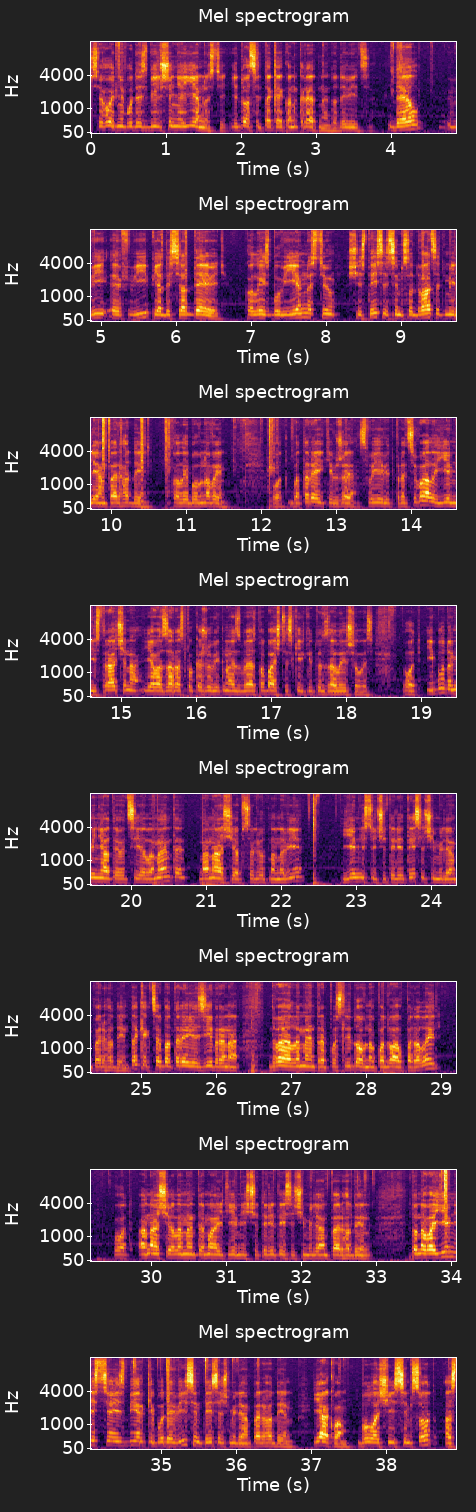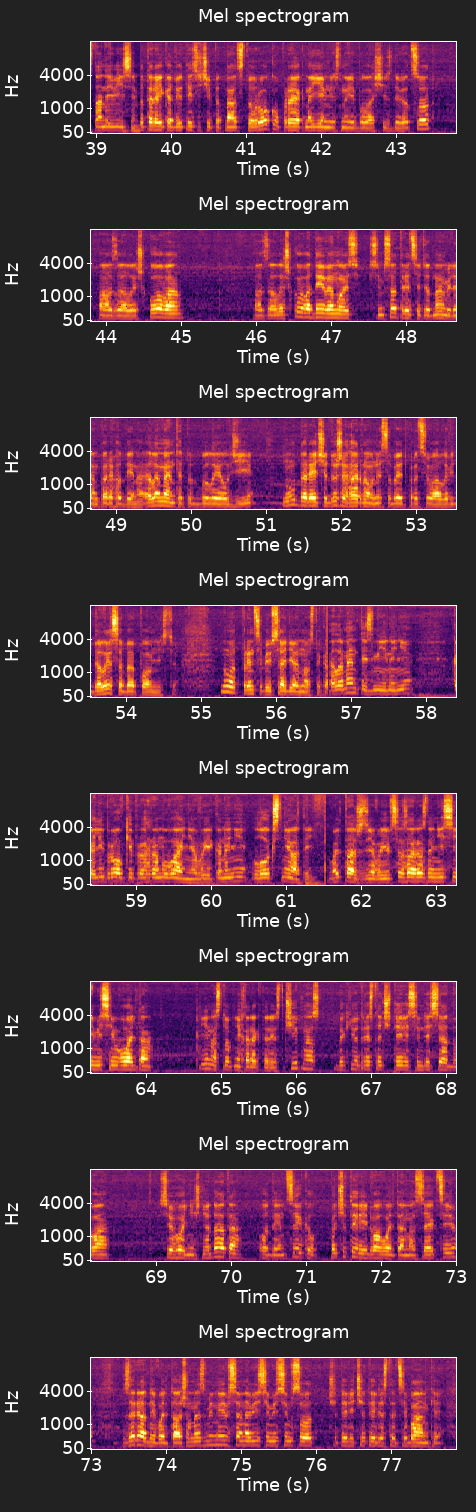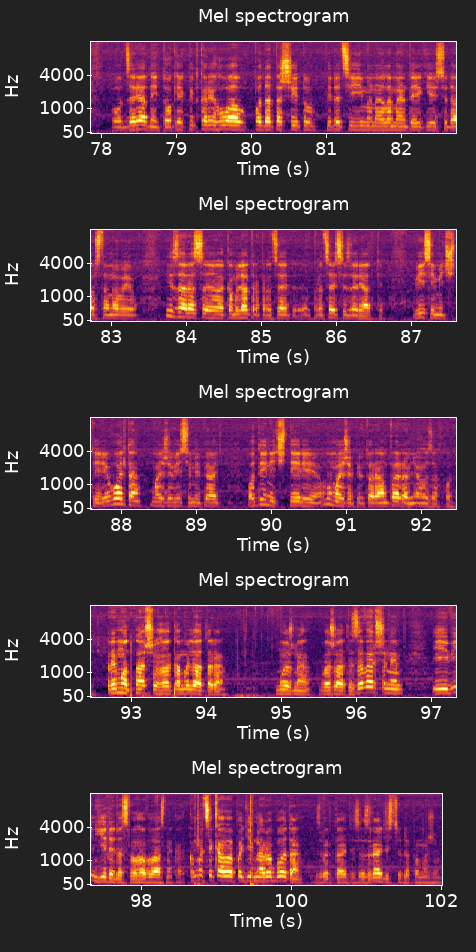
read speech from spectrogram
Сьогодні буде збільшення ємності і досить таке конкретне, додивіться. Dell VFV 59. Колись був ємністю 6720 мАч, коли був новим. От, батарейки вже свої відпрацювали, ємність втрачена. Я вас зараз покажу вікно СБС, побачите, скільки тут залишилось. От, і буду міняти оці елементи на наші абсолютно нові ємністю 4000 мАч. Так як ця батарея зібрана, два елементи послідовно по два в паралель, от, а наші елементи мають ємність 4000 мАч, то нова ємність цієї збірки буде 8000 мАч. Як вам? Було 6700, а стане 8. Батарейка 2015 року, проєктна ємність неї була 6900, а залишкова. А залишкова дивимось 731 мАч. Елементи тут були LG. Ну, до речі, дуже гарно вони себе відпрацювали, віддали себе повністю. Ну, от, в принципі, вся діагностика. Елементи змінені, калібровки програмування виконані, лок знятий. Вольтаж з'явився зараз на ній 7,7 вольта. І наступні характеристики. Чіп у нас BQ30472. Сьогоднішня дата, один цикл, по 4,2 вольта на секцію. Зарядний вольтаж у нас змінився на 8800, 4400 ці банки. От, зарядний ток, як підкоригував по даташиту під оці іменно елементи, які я сюди встановив. І зараз е, акумулятор в в процесі зарядки. 8,4 вольта, майже 8,5, 1,4, ну майже 1,5 ампера в нього заходить. Ремонт нашого акумулятора можна вважати завершеним і він їде до свого власника. Кому цікава подібна робота, звертайтеся з радістю допоможу.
